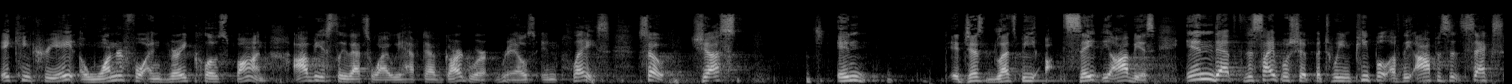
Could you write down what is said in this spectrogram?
it can create a wonderful and very close bond. Obviously, that's why we have to have guardrails in place. So just in it just let's be state the obvious. In-depth discipleship between people of the opposite sex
